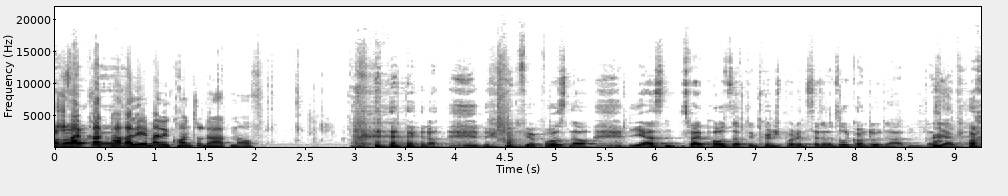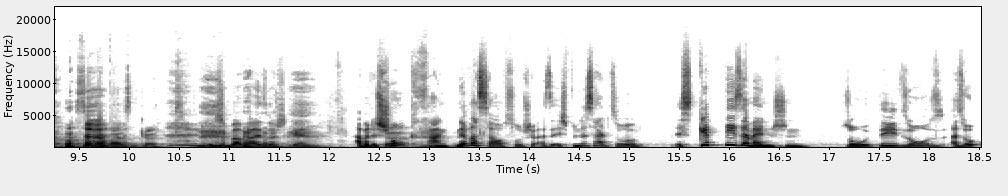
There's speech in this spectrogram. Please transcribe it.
ich schreibe gerade äh, parallel meine Kontodaten auf. genau. Wir posten auch die ersten zwei Posts auf dem Cringe-Potenzial sind unsere Kontodaten, dass ihr einfach was überweisen könnt. ich überweise euch Geld. Aber das ist schon ja. krank, ne, was da auf Social. Also ich finde es halt so, es gibt diese Menschen, so, die so, also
